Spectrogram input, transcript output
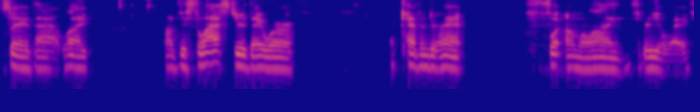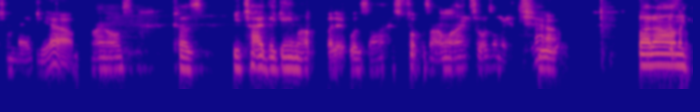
Say that like uh, this last year, they were Kevin Durant foot on the line, three away from making yeah finals because he tied the game up, but it was uh, his foot was on the line, so it was only a two. Yeah. But um, like,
